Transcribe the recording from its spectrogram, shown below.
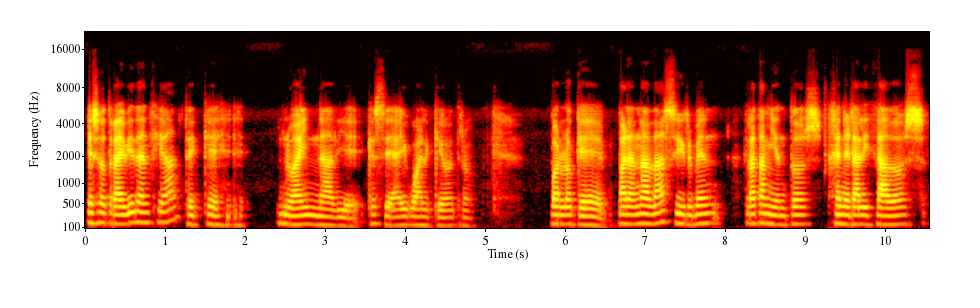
Es otra evidencia de que no hay nadie que sea igual que otro, por lo que para nada sirven tratamientos generalizados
